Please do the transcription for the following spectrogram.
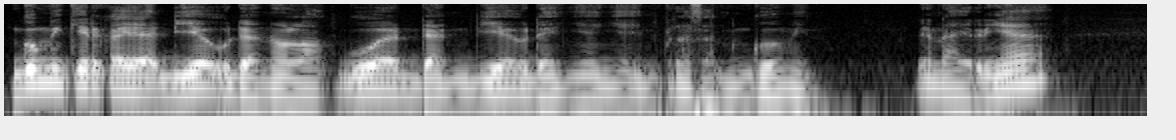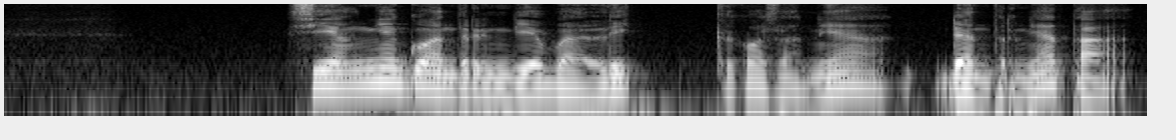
Gue mikir kayak dia udah nolak gue Dan dia udah nyanyiin perasaan gue Min. Dan akhirnya Siangnya gue anterin dia balik ke kosannya Dan ternyata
